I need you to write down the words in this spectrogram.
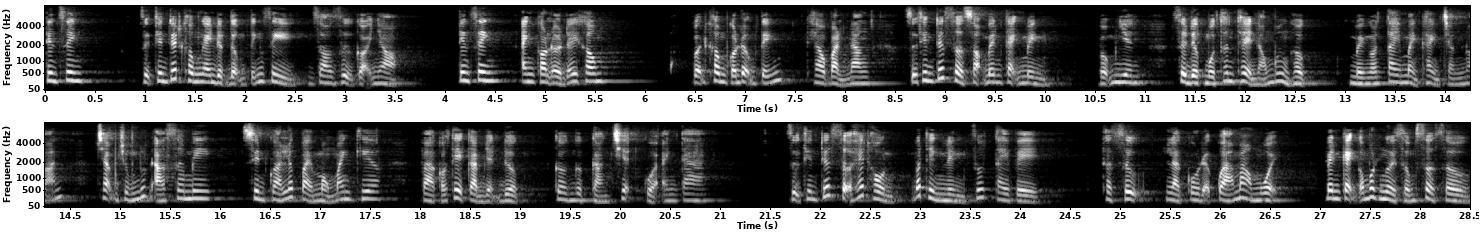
Tiên sinh dự thiên tuyết không nghe được động tĩnh gì do dự gọi nhỏ. Tiên sinh anh còn ở đây không? Vẫn không có động tĩnh theo bản năng dự thiên tuyết sờ soạn bên cạnh mình. Bỗng nhiên sờ được một thân thể nóng hừng hực mấy ngón tay mảnh khảnh trắng noãn chạm trúng nút áo sơ mi xuyên qua lớp vải mỏng manh kia và có thể cảm nhận được cơ ngực cáng triện của anh ta. Dự thiên tuyết sợ hết hồn, bất thình lình rút tay về. Thật sự là cô đã quá mào muội, bên cạnh có một người sống sờ sờ,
